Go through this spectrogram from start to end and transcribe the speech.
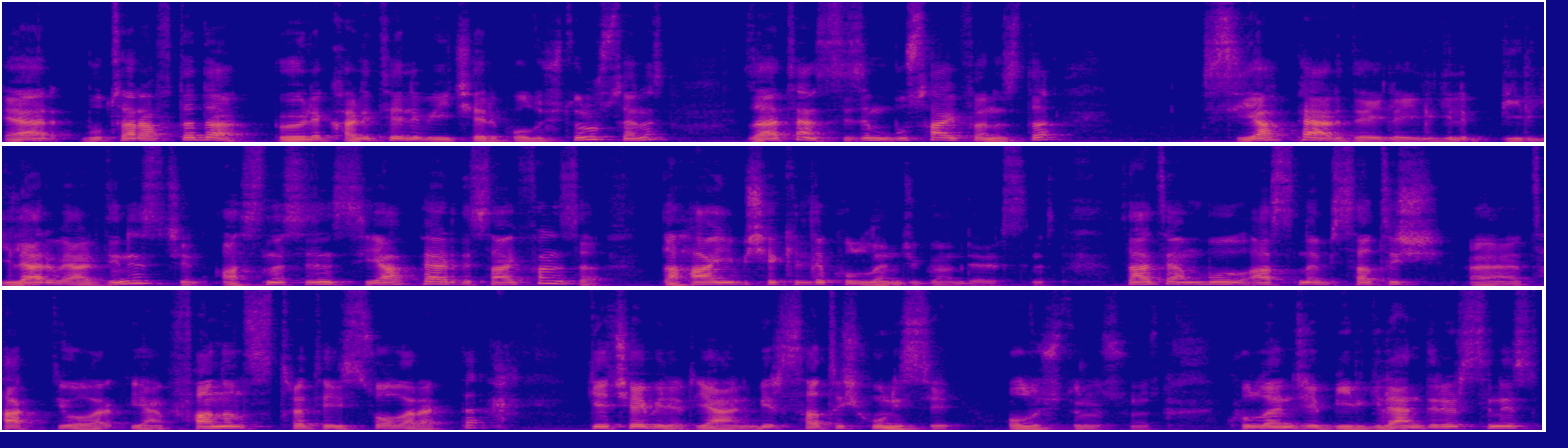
eğer bu tarafta da böyle kaliteli bir içerik oluşturursanız zaten sizin bu sayfanızda siyah perde ile ilgili bilgiler verdiğiniz için aslında sizin siyah perde sayfanıza daha iyi bir şekilde kullanıcı gönderirsiniz. Zaten bu aslında bir satış e, taktiği olarak yani funnel stratejisi olarak da geçebilir. Yani bir satış hunisi oluşturursunuz. Kullanıcıyı bilgilendirirsiniz,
